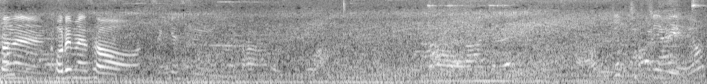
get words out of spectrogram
저는 걸으면서 찍겠습니다. 쭉 직진이에요?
